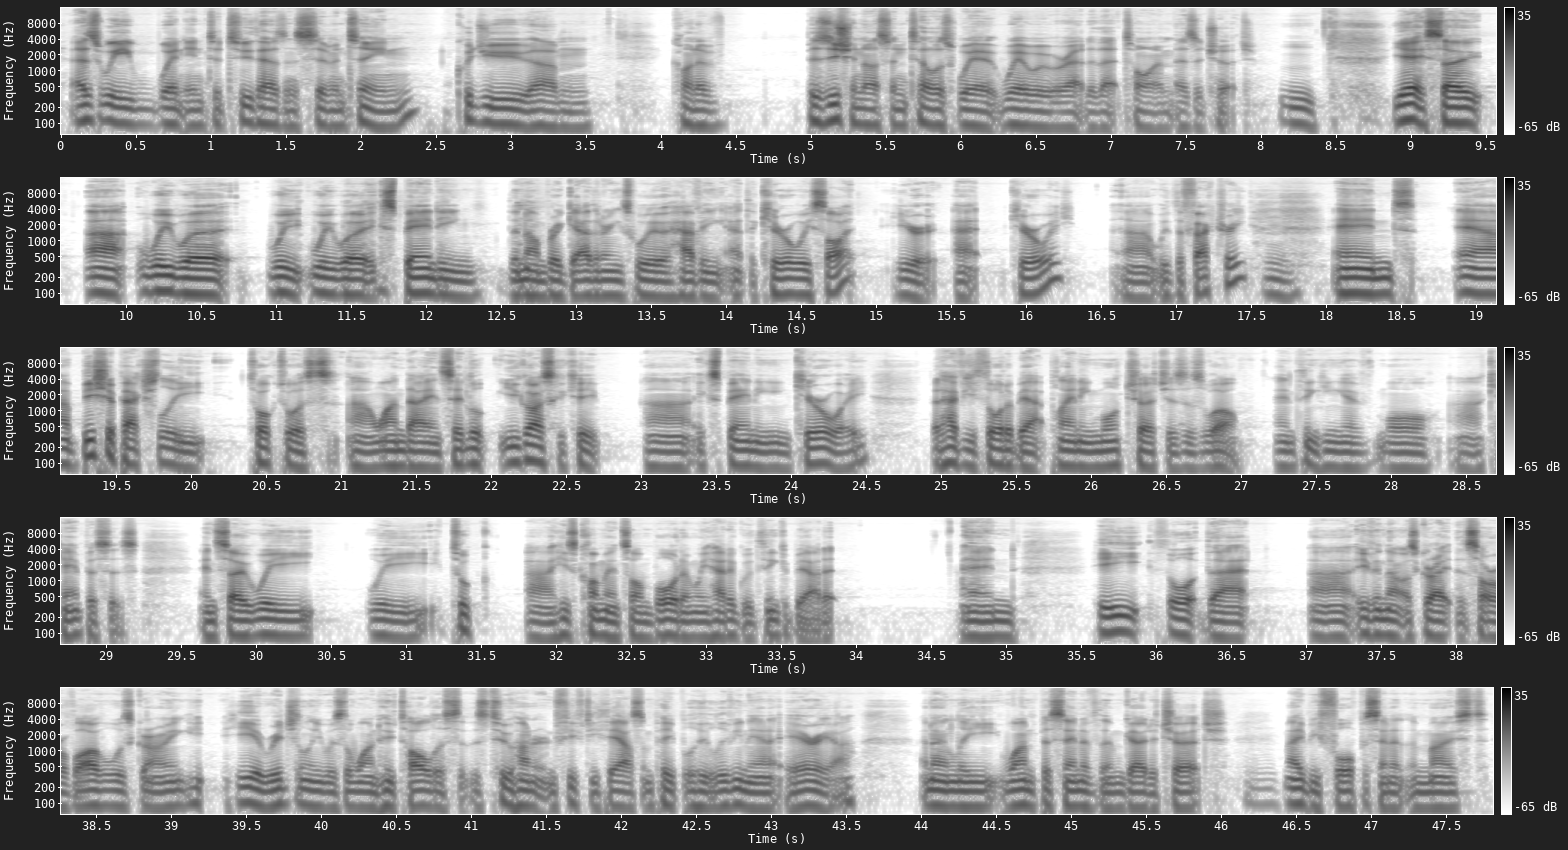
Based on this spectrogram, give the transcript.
As we went into 2017, could you um, kind of position us and tell us where, where we were at at that time as a church? Mm. Yeah, so uh, we were we we were expanding the number of gatherings we were having at the Kirrawee site here at Kirrawee uh, with the factory, and our bishop actually talked to us uh, one day and said, "Look, you guys could keep uh, expanding in Kirrawee, but have you thought about planning more churches as well and thinking of more uh, campuses?" And so we we took uh, his comments on board and we had a good think about it, and he thought that uh, even though it was great that Soul Revival was growing, he, he originally was the one who told us that there's 250,000 people who live in our area and only 1% of them go to church, maybe 4% at the most.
